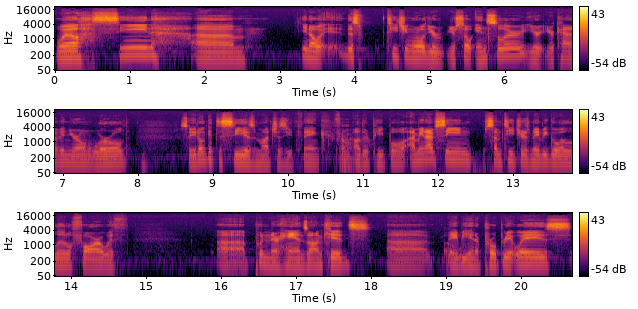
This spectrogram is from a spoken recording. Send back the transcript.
Well, seen, um, you know, this teaching world, you're you're so insular. You're you're kind of in your own world, so you don't get to see as much as you think from other people. I mean, I've seen some teachers maybe go a little far with uh, putting their hands on kids, uh, maybe in appropriate ways,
